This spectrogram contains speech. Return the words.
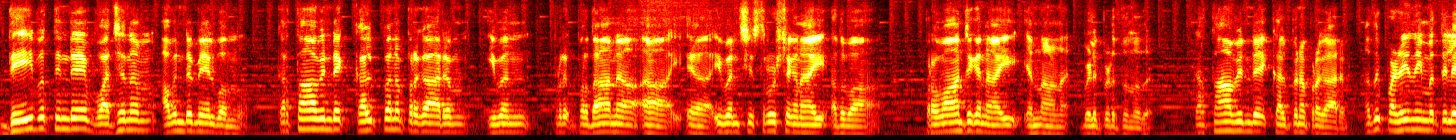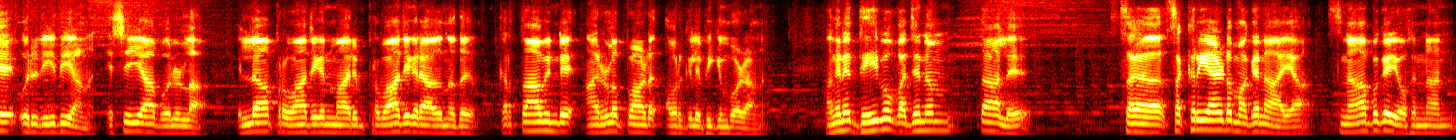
ദൈവത്തിന്റെ വചനം അവന്റെ മേൽ വന്നു. കർത്താവിന്റെ കൽപ്പന പ്രകാരം ഇവൻ പ്ര- പ്രധാന ഇവൻ ശുശ്രൂഷകനായി അഥവാ പ്രവാചകനായി എന്നാണ് വെളിപ്പെടുത്തുന്നത്. കർത്താവിന്റെ കൽപ്പന പ്രകാരം. അത് പഴയ നിയമത്തിലെ ഒരു രീതിയാണ്. എസയ്യ പോലുള്ള എല്ലാ പ്രവാചകന്മാരും പ്രവാചകരാകുന്നത് കർത്താവിന്റെ അരുളപ്പാട് അവർക്ക് ലഭിക്കുമ്പോഴാണ്. അങ്ങനെ ദൈവവചനത്താൽ സ- സക്കറിയായുടെ മകനായ സ്നാപക യോഹന്നാൻ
